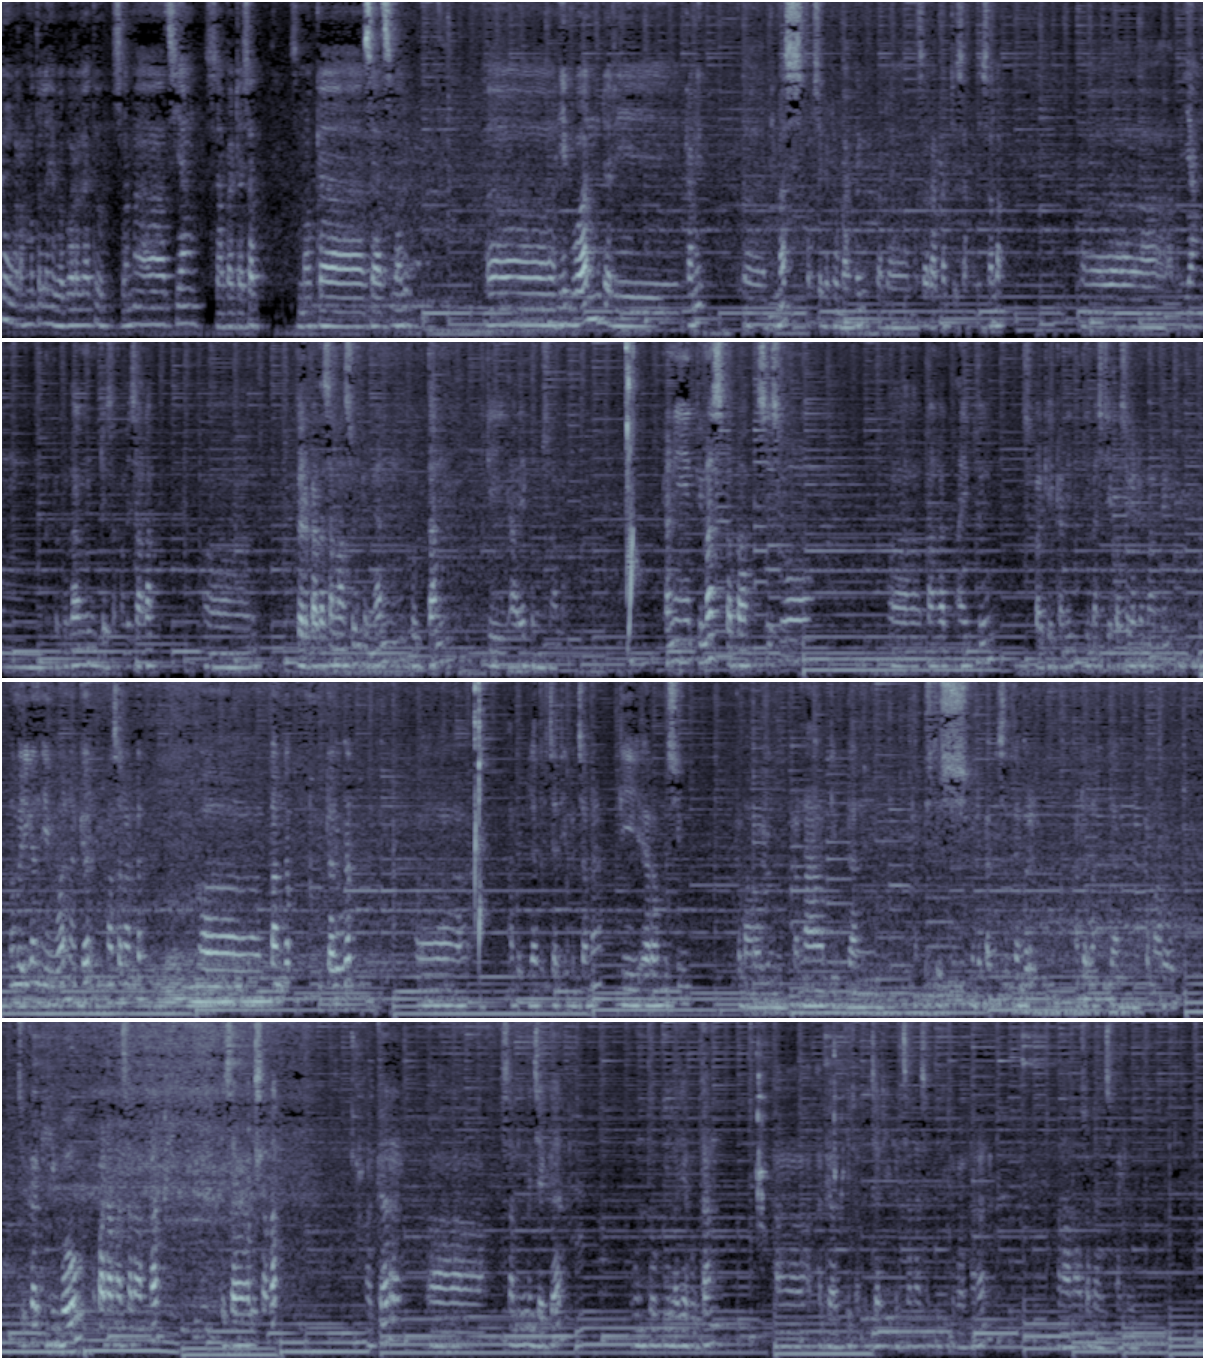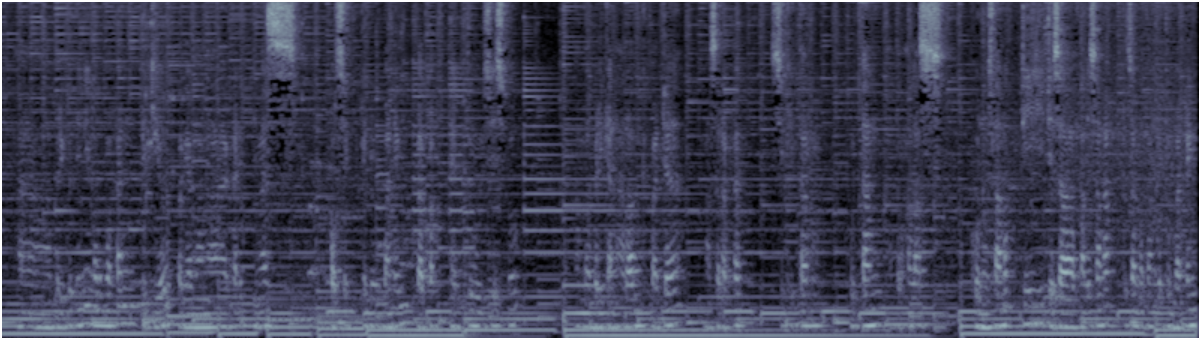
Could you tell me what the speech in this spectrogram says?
Assalamualaikum warahmatullahi wabarakatuh. Selamat siang, sahabat dasar. Semoga sehat selalu. Uh, himbauan dari kami uh, Dimas Polsek Bandung kepada masyarakat Desa Kalisalak uh, yang kebetulan Desa Kalisalak uh, berbatasan langsung dengan hutan di area Gunung Selamat. Kami Dimas Bapak Siswa uh, pangkat Aibtu sebagai Dinas di Polsek Bandung memberikan himbauan agar masyarakat uh, tanggap darurat uh, apabila terjadi bencana di era musim kemarau ini. Karena di bulan Agustus mendekati September adalah bulan kemarau. Juga dihimbau kepada masyarakat desa Kalisalak agar uh, saling menjaga untuk wilayah hutan agar tidak terjadi bencana seperti kebakaran, longsor dan sebagainya. Uh, berikut ini merupakan video bagaimana Kadif Dinas Polsek Kendung Bandung Bapak Heru Siswo memberikan arahan kepada masyarakat sekitar hutan atau alas Gunung Slamet di Desa Kalisana, Kecamatan Kedung Bandeng,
